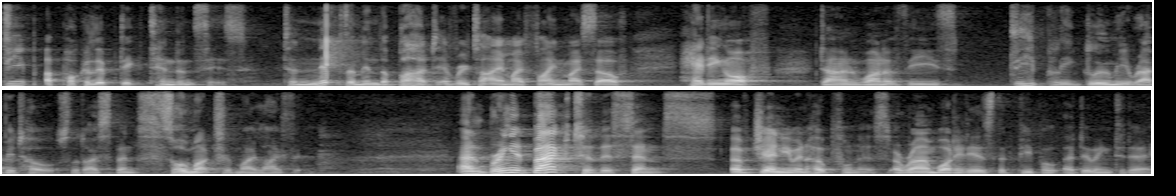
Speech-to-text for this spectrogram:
deep apocalyptic tendencies, to nip them in the bud every time I find myself heading off down one of these deeply gloomy rabbit holes that I spent so much of my life in. And bring it back to this sense of genuine hopefulness around what it is that people are doing today.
